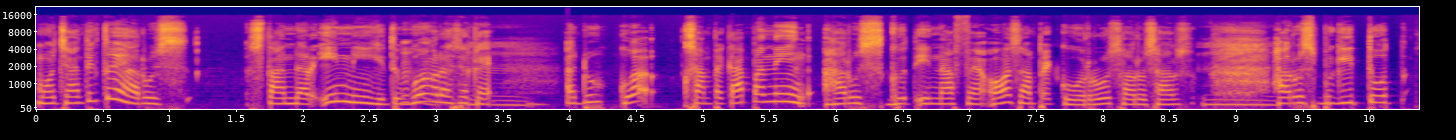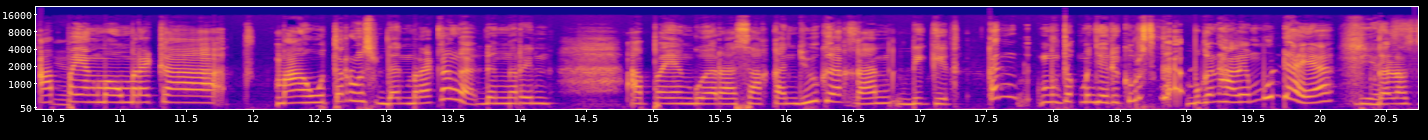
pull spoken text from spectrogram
mau cantik tuh ya harus standar ini gitu. Gue ngerasa kayak aduh gue sampai kapan nih harus good enough ya oh sampai kurus harus harus Hmm. harus begitu. Apa Iya. yang mau mereka mau terus dan mereka nggak dengerin apa yang gue rasakan juga kan dikit. Kan untuk menjadi kurus nggak bukan hal yang mudah ya. Yes. nggak lang-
